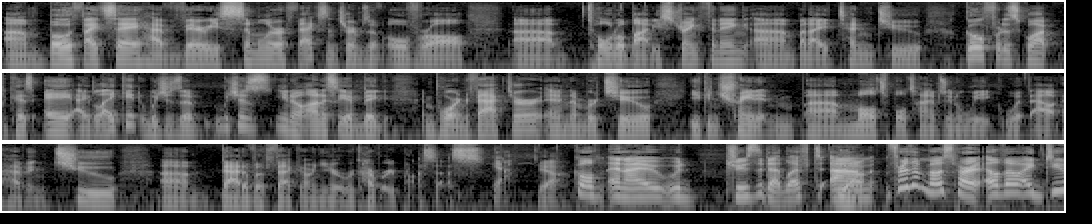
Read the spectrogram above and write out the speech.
Um, both, I'd say, have very similar effects in terms of overall uh, total body strengthening. Um, but I tend to go for the squat because a I like it, which is a which is you know honestly a big important factor, and number two, you can train it uh, multiple times in a week without having too um, bad of effect on your recovery process. Yeah. Yeah. Cool. And I would choose the deadlift um, Yeah. for the most part. Although I do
